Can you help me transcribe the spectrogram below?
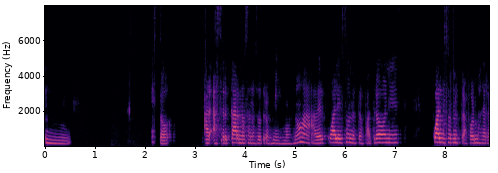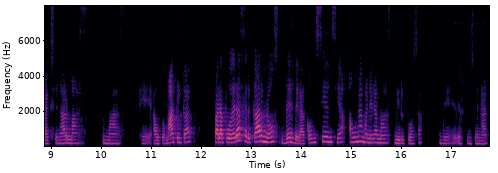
Mm, esto, acercarnos a nosotros mismos, ¿no? A, ver cuáles son nuestros patrones, cuáles son nuestras formas de reaccionar más, más eh, automáticas, para poder acercarnos desde la conciencia a una manera más virtuosa de, funcionar.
